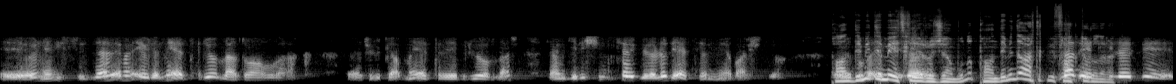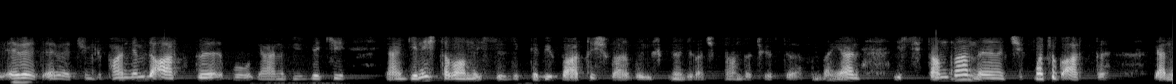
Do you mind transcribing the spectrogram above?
E, örneğin işsizler hemen evlenmeyi erteliyorlar doğal olarak. E, çocuk yapmayı erteleyebiliyorlar. Yani gelişimsel görevler de ertelenmeye başlıyor. Pandemi de mi etkiler hocam bunu? Pandemi de artık bir faktör olarak. Etkiledi. Evet evet. Çünkü pandemi de arttı bu. Yani bizdeki yani geniş tabanlı işsizlikte büyük bir artış var. Bu üç gün önce açıklandı TÜİK tarafından. Yani istihdamdan e, çıkma çok arttı. Yani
